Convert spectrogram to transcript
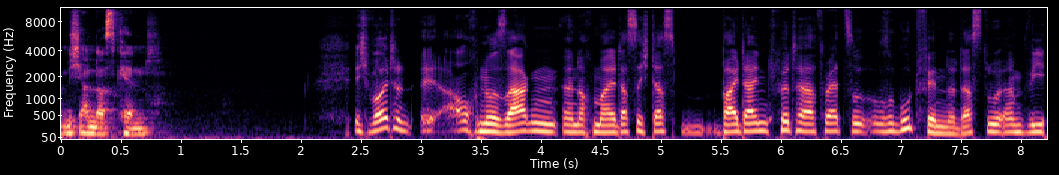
nicht anders kennt. Ich wollte äh, auch nur sagen äh, nochmal, dass ich das bei deinen Twitter-Threads so, so gut finde, dass du irgendwie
